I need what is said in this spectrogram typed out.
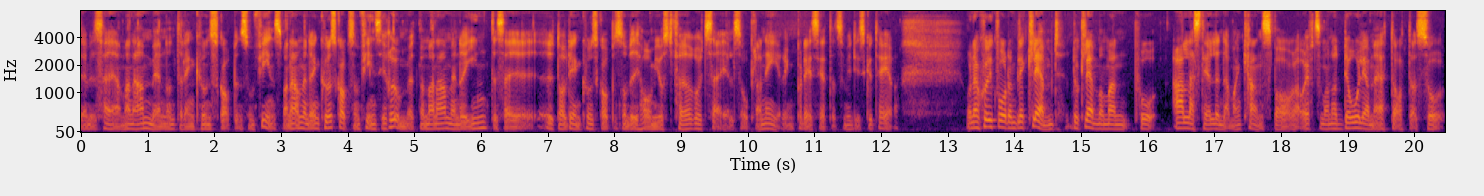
Det vill säga man använder inte den kunskapen som finns. Man använder den kunskap som finns i rummet men man använder inte sig utav den kunskapen som vi har om just förutsägelse och planering på det sättet som vi diskuterar. Och när sjukvården blir klämd, då klämmer man på alla ställen där man kan spara och eftersom man har dåliga mätdata så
